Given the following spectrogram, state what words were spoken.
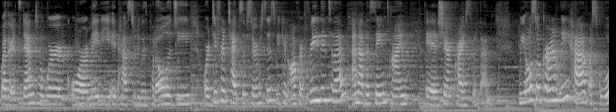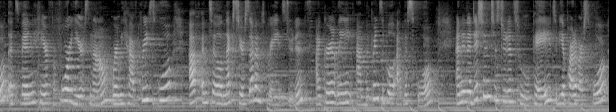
whether it's dental work or maybe it has to do with podology or different types of services we can offer freely to them and at the same time uh, share Christ with them. We also currently have a school that's been here for four years now, where we have preschool up until next year seventh grade students. I currently am the principal at the school. And in addition to students who pay to be a part of our school,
